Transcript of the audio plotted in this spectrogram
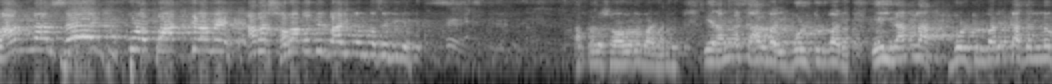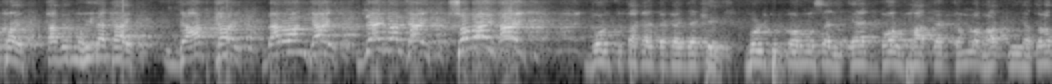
রান্নার সেট পুরো পাঁচ গ্রামে আমার সভাপতির বাড়ি বন্ধ গেছে আপনাদের সভাপতি বাড়ি থেকে। এই রান্না কার বাড়ি? বল্টুর বাড়ি। এই রান্না বল্টুর বাড়ির কাজের লোক হয়, কাজের মহিলা খায় গার্ড খায়, দারোয়ান খায়, ড্রাইভার খায়, সবাই খায়। বল্টু তাকায় তাকায় দেখে, বল্টুর কর্মচারী এক বল ভাত, এক গামলা ভাত নিয়ে এতটা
